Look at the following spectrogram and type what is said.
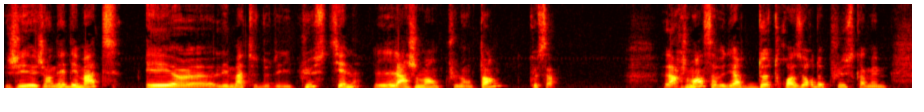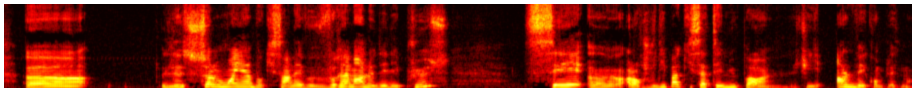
J'en ai, des maths. Et euh, les maths de Daily Plus tiennent largement plus longtemps que ça. Largement, ça veut dire 2-3 heures de plus quand même. le seul moyen pour qu'il s'enlève vraiment le Daily Plus, c'est... alors je vous dis pas qu'il s'atténue pas, hein, je dis enlever complètement.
